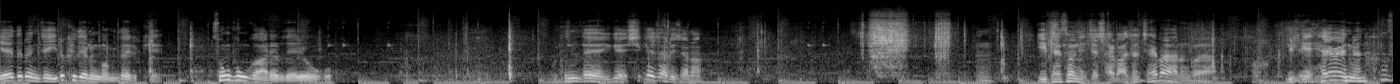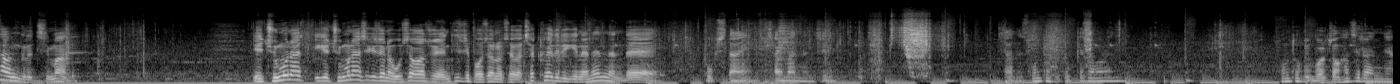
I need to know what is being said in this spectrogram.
얘들은 이제 이렇게 되는 겁니다 이렇게. 송풍구 아래로 내려오고. 근데 이게 시계 자리잖아 이 배선이 이제 잘 맞을지 해봐야 하는 거야 이게 해외는 항상 그렇지만 이 주문하 이게 주문하시기 전에 오셔가지고 NTG 버전을 제가 체크해드리기는 했는데 봅시다 잘 맞는지. 야, 근데 손톱이 또 깨져버렸네. 손톱이 멀쩡하질 않냐?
